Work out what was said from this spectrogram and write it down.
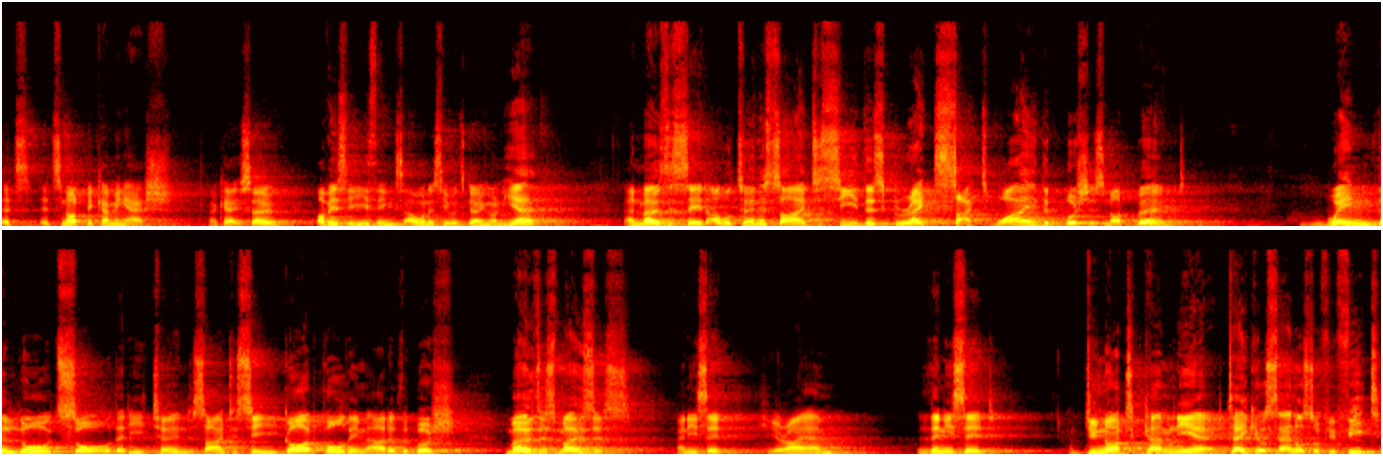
it's, it's not becoming ash. Okay, so obviously he thinks, I want to see what's going on here. And Moses said, I will turn aside to see this great sight, why the bush is not burned. When the Lord saw that he turned aside to see, God called him out of the bush, Moses, Moses. And he said, Here I am. Then he said, Do not come near. Take your sandals off your feet,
